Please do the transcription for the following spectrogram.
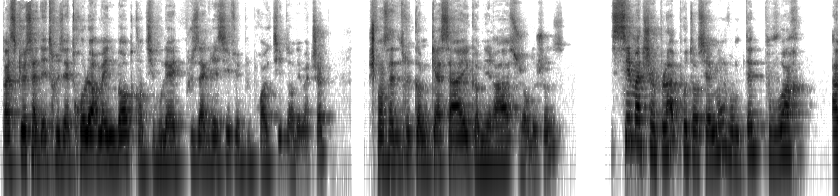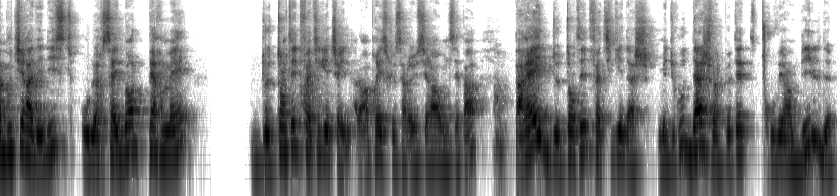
parce que ça détruisait trop leur mainboard quand ils voulaient être plus agressifs et plus proactifs dans des match-ups. Je pense à des trucs comme Kasai, comme Ira, ce genre de choses. Ces match-ups-là, potentiellement, vont peut-être pouvoir aboutir à des listes où leur sideboard permet de tenter de fatiguer Chain. Alors après, est-ce que ça réussira On ne sait pas. Pareil, de tenter de fatiguer Dash. Mais du coup, Dash va peut-être trouver un build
